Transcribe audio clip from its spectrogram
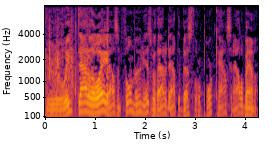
Who leaped out of the way. Thousand Full Moon is without a doubt the best little pork house in Alabama.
